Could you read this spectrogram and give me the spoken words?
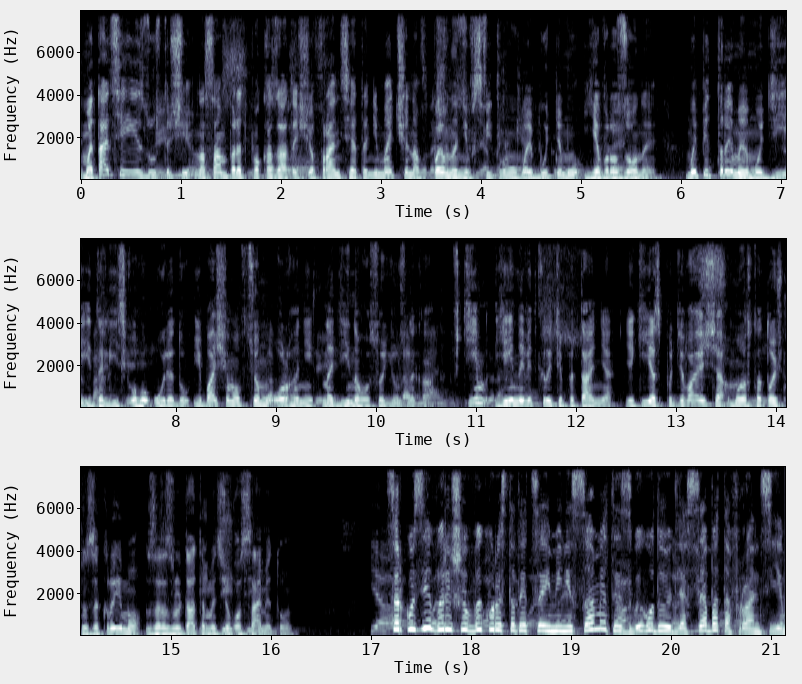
Мета цієї зустрічі насамперед показати, що Франція та Німеччина впевнені в світлому майбутньому єврозони. Ми підтримуємо дії італійського уряду і бачимо в цьому органі надійного союзника. Втім, є й невідкриті питання, які я сподіваюся, ми остаточно закриємо за результатами цього саміту. Саркозі вирішив використати цей міні-саміт із вигодою для себе та Франції.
